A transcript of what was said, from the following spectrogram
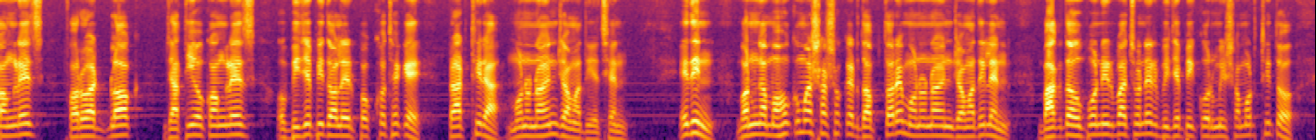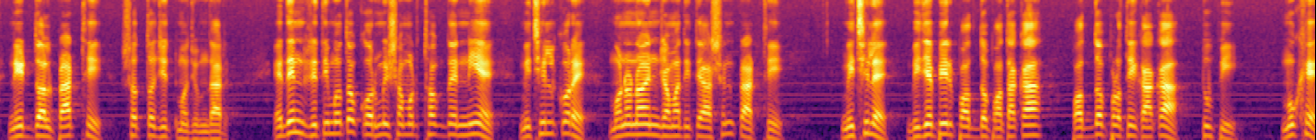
কংগ্রেস ফরওয়ার্ড ব্লক, জাতীয় কংগ্রেস ও বিজেপি দলের পক্ষ থেকে প্রার্থীরা মনোনয়ন জমা দিয়েছেন। এদিন বনগাঁ মহকুমা শাসকের দপ্তরে মনোনয়ন জমা দিলেন বাগদা উপনির্বাচনের বিজেপি কর্মী সমর্থিত নির্দল প্রার্থী সত্যজিৎ মজুমদার। এদিন রীতিমতো কর্মী সমর্থকদের নিয়ে মিছিল করে মনোনয়ন জমা দিতে আসেন প্রার্থী। মিছিলে বিজেপির পদ্ম পতাকা, পদ্ম প্রতীক আঁকা টুপি, মুখে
